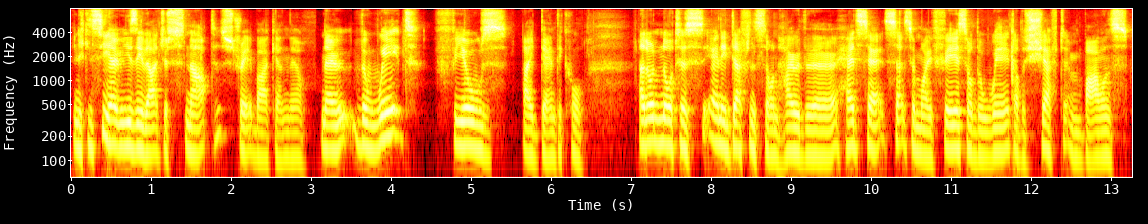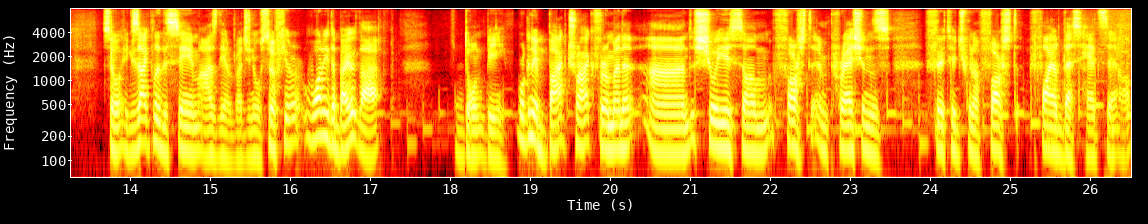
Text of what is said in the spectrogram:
And you can see how easy that just snapped straight back in there. Now, the weight feels identical. I don't notice any difference on how the headset sits on my face or the weight or the shift and balance. So exactly the same as the original. So if you're worried about that, don't be. We're going to backtrack for a minute and show you some first impressions footage when I first fired this headset up.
